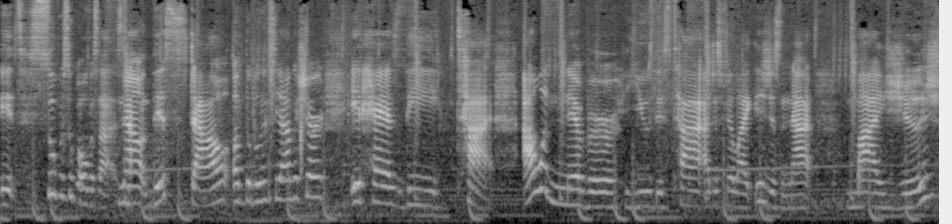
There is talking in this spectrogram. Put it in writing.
It's super super oversized. Now this style of the balenciaga shirt it has the tie. I would never use this tie. I just feel like it's just not my zhuzh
